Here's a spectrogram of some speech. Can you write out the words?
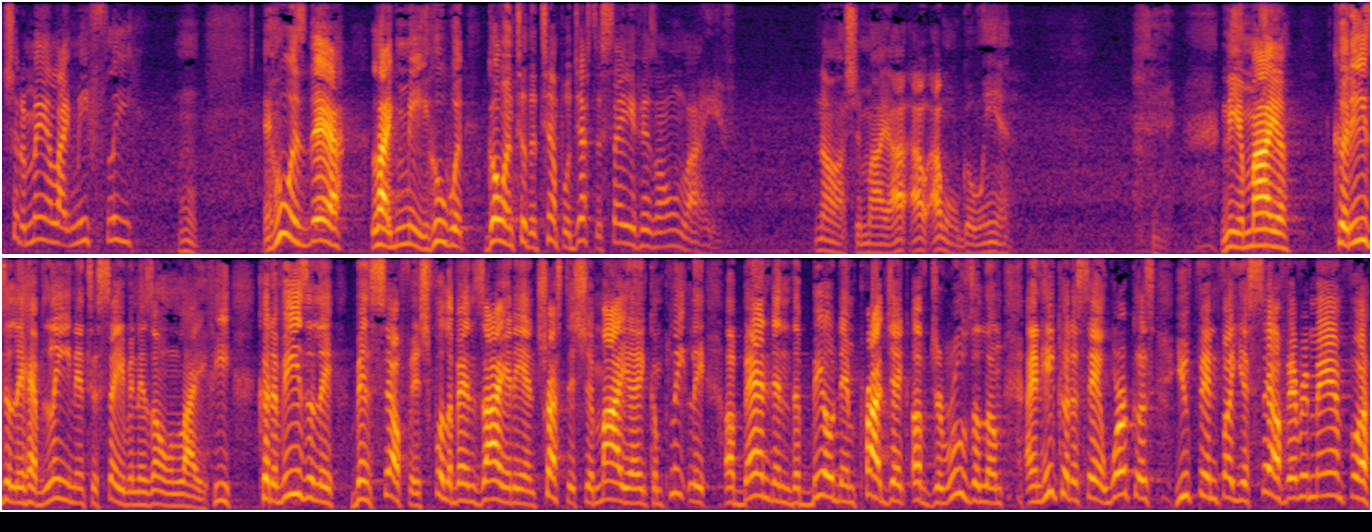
Should a man like me flee? Hmm. And who is there like me who would go into the temple just to save his own life? No, Shemaiah, I, I, I won't go in. Nehemiah could easily have leaned into saving his own life. He could have easily been selfish, full of anxiety, and trusted Shemaiah and completely abandoned the building project of Jerusalem. And he could have said, Workers, you fend for yourself, every man for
